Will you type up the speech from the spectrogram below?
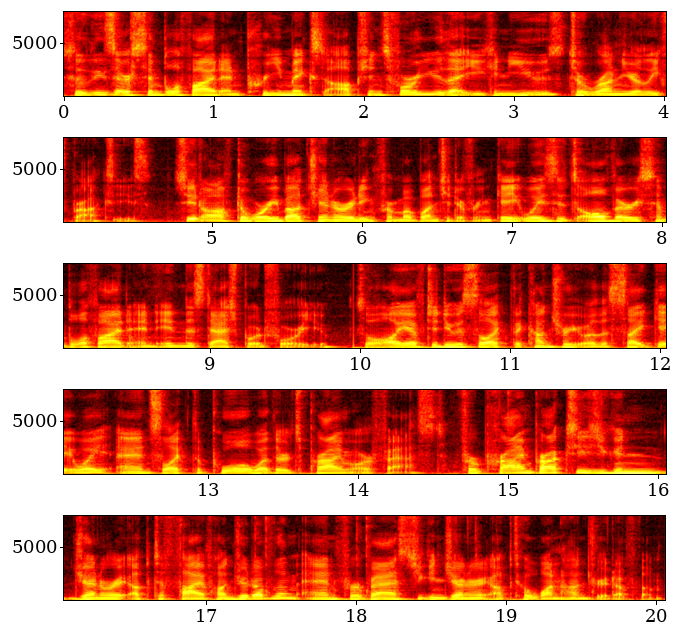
So these are simplified and pre-mixed options for you that you can use to run your Leaf proxies. So you don't have to worry about generating from a bunch of different gateways, it's all very simplified and in this dashboard for you. So all you have to do is select the country or the site gateway and select the pool whether it's prime or fast. For prime proxies you can generate up to 500 of them and for fast you can generate up to 100 of them.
